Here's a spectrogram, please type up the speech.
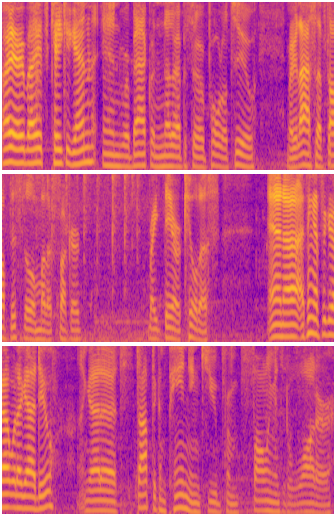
Alright everybody, it's Cake again, and we're back with another episode of Portal 2. Where we last left off, this little motherfucker right there killed us. And uh, I think I figured out what I gotta do. I gotta stop the companion cube from falling into the water.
